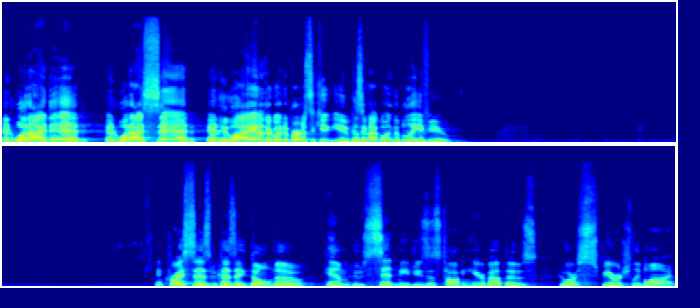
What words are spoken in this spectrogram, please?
and what I did and what I said and who I am. They're going to persecute you because they're not going to believe you. And Christ says, because they don't know him who sent me. Jesus is talking here about those who are spiritually blind.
